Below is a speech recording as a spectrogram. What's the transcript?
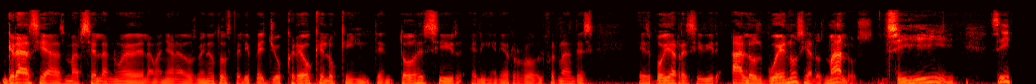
Gracias, Marcela, nueve de la mañana, dos minutos. Felipe, yo creo que lo que intentó decir el ingeniero Rodolfo Hernández es voy a recibir a los buenos y a los malos. Sí, sí.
